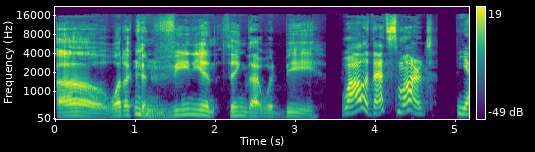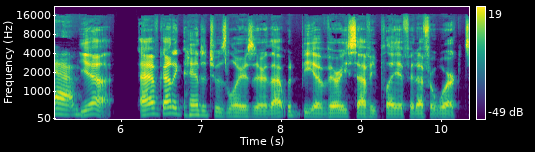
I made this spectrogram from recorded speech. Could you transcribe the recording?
Oh, what a mm-hmm. convenient thing that would be. Wow, that's smart. Yeah. Yeah. I've got to hand it to his lawyers there. That would be a very savvy play if it ever worked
